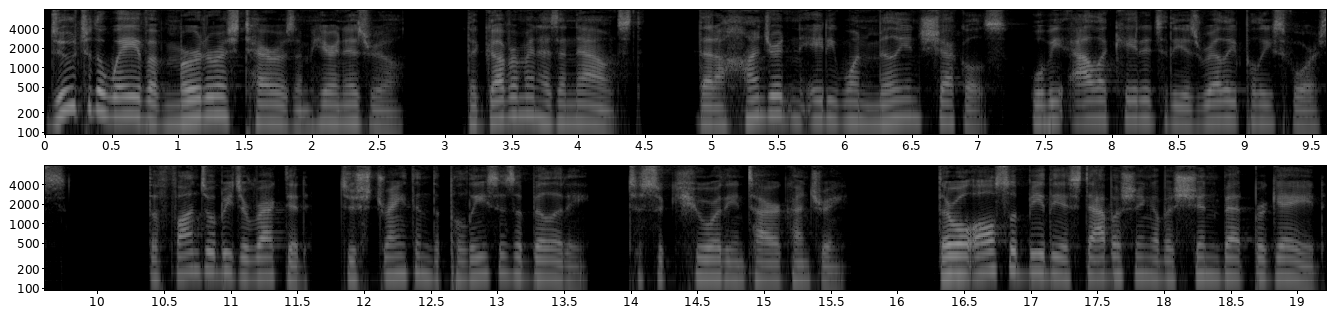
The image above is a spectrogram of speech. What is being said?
Due to the wave of murderous terrorism here in Israel, the government has announced that 181 million shekels will be allocated to the Israeli police force. The funds will be directed to strengthen the police's ability to secure the entire country. There will also be the establishing of a Shin Bet brigade.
